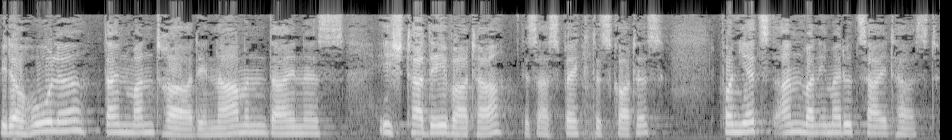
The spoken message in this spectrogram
Wiederhole dein Mantra, den Namen deines Ishtadevata, des Aspektes Gottes, von jetzt an, wann immer du Zeit hast.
